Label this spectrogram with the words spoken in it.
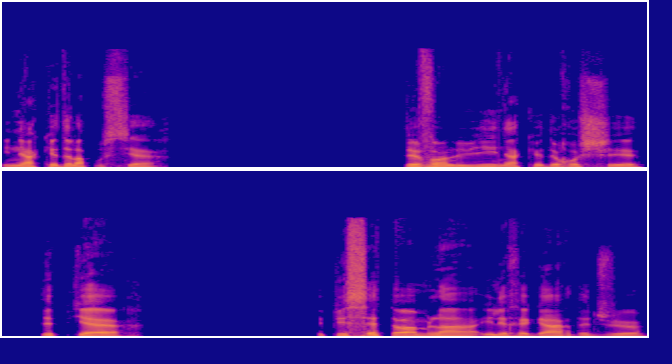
il n'y a que de la poussière. Devant lui, il n'y a que des rochers, des pierres. Et puis cet homme-là, il regarde Dieu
